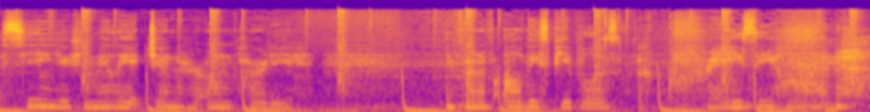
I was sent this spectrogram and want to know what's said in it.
seeing you humiliate Jen at her own party in front of all these people is crazy hot.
